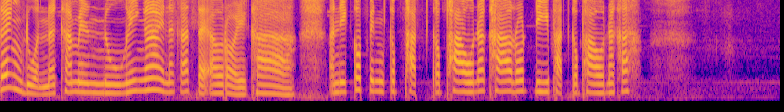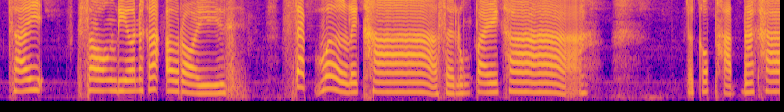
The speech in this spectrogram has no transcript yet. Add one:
เร่งด่วนนะคะ เมนูง่ายๆนะคะ แต่อร่อยค่ะ อันนี้ก็เป็นกระผัดกะเพรานะคะรสดีผัดกะเพรานะคะ ใช้ซองเดียวนะคะ อร่อยแซ่บเวอร์เลยค่ะ ใส่ลงไปค่ะ แล้วก็ผัดนะคะ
